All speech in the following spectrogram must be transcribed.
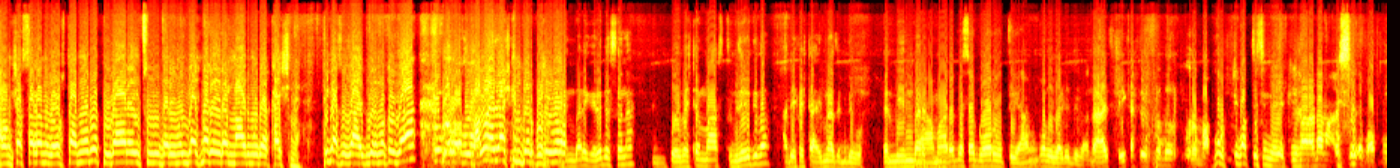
সংসার চালানোর ব্যবস্থা আমি করব তোরা আর এই চুরিদারি মধ্যে যাইস না রে এরা মায়ের মুড়ে আর খাইস না। ঠিক আছে যা আজকের মতো যা। ভালো হয়ে যাস কিন্তু এরপরে। মেম্বারে ঘেরে দিচ্ছে না? ওই ফেসটা মাছ তুমি রেখে দিবা আর এই ফেসটা আমি মাছ দেবো। তার মেম্বার আমারও দেশে গরু তুই আমি গরু গাড়ি দিবা না। আজ ঠিক আছে চলো। বাপু উঠতে পারতেছি না কি মারাটা মারিছে রে বাপু।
